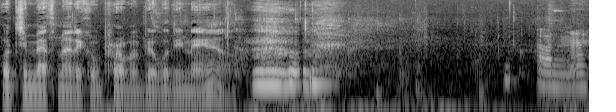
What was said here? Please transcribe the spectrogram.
What's your mathematical probability now? I don't know.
